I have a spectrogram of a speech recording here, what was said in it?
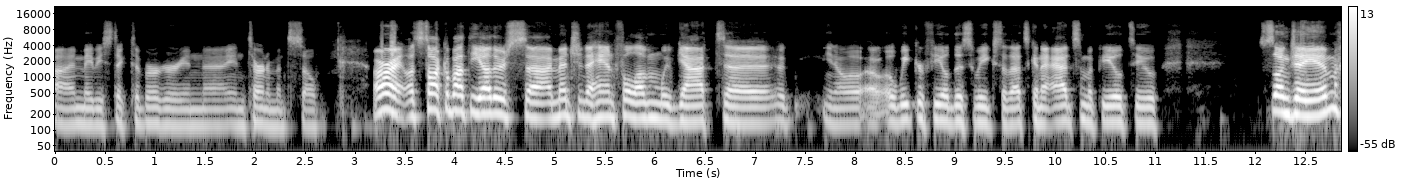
uh, and maybe stick to Berger in uh, in tournaments. So, all right, let's talk about the others. Uh, I mentioned a handful of them. We've got uh, you know a, a, weaker field this week, so that's going to add some appeal to Sungjae Im,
